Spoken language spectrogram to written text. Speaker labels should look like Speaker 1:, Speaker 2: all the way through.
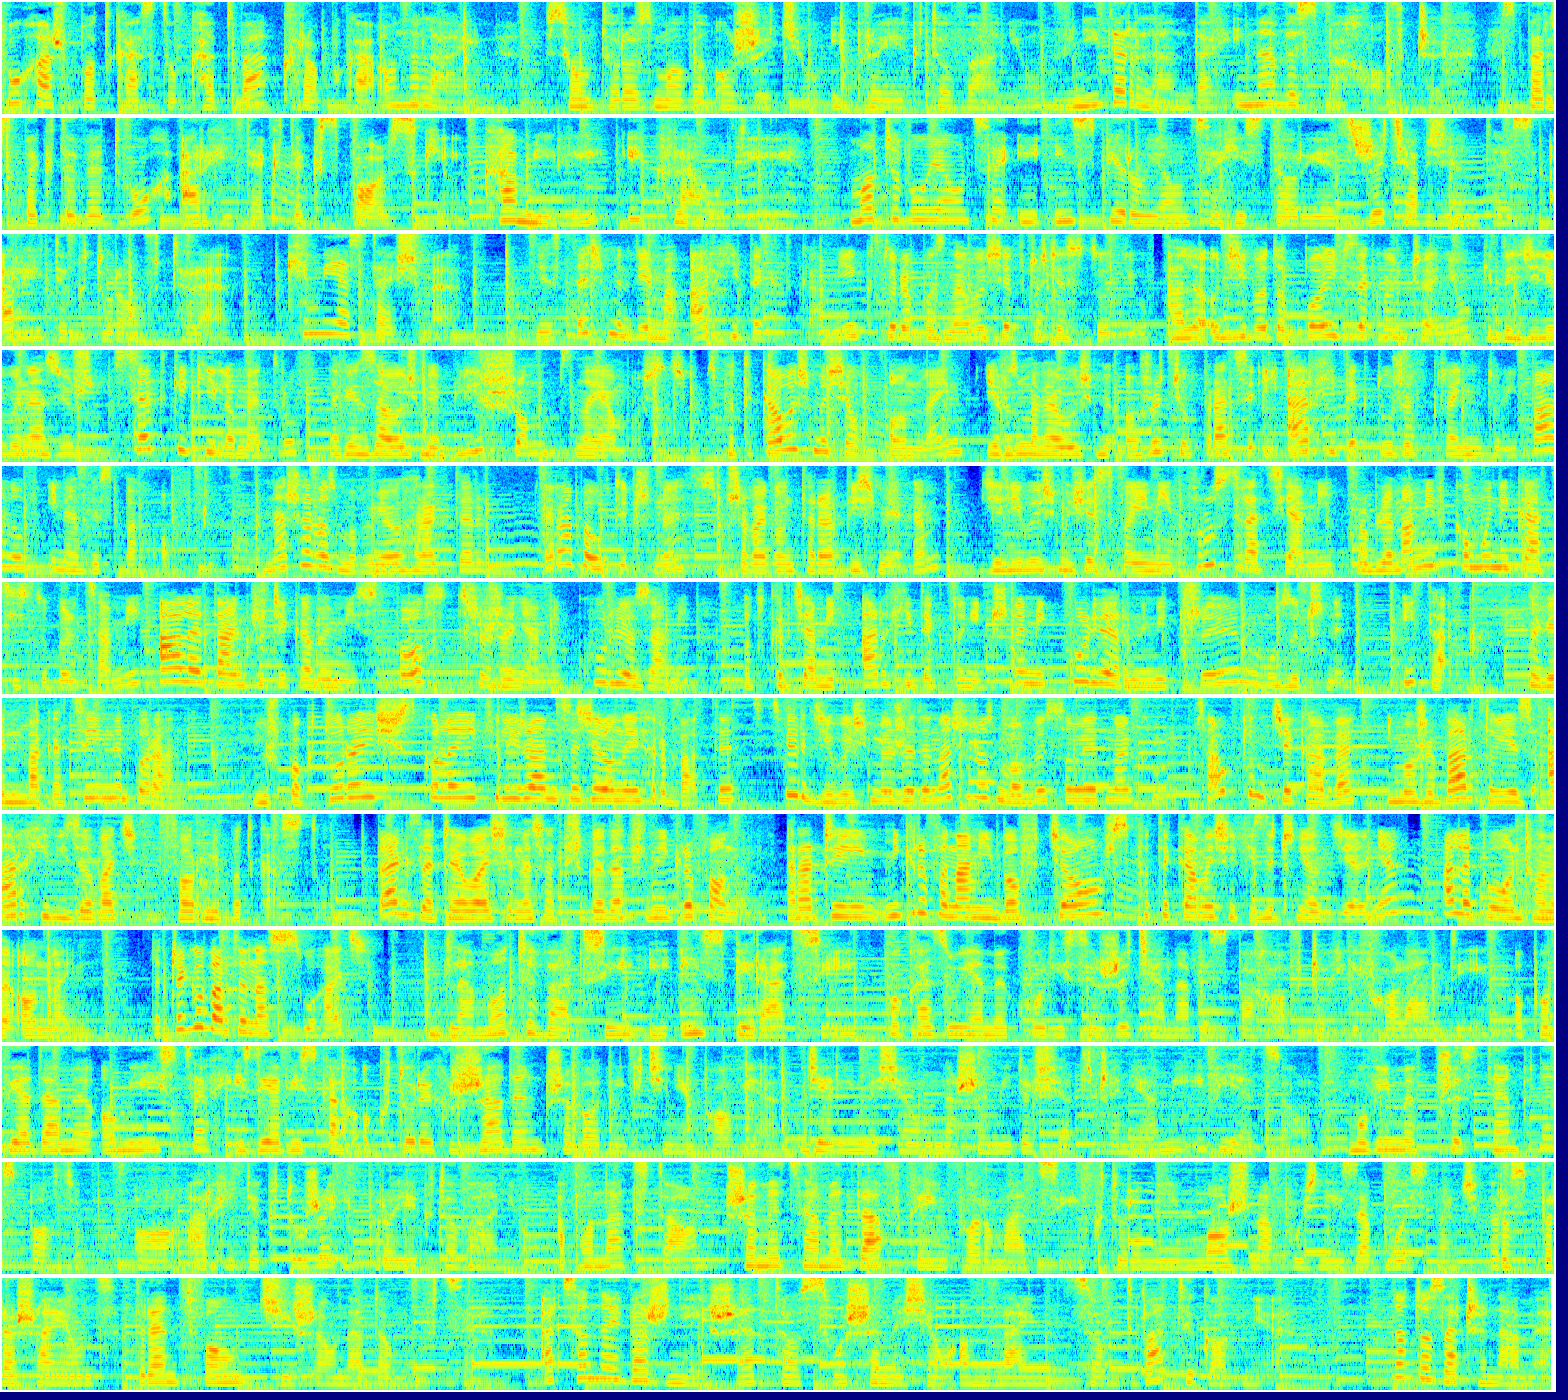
Speaker 1: Słuchasz podcastu K2.online. Są to rozmowy o życiu i projektowaniu w Niderlandach i na Wyspach Owczych z perspektywy dwóch architektek z Polski, Kamili i Klaudii. Motywujące i inspirujące historie z życia wzięte z architekturą w tle. Kim jesteśmy?
Speaker 2: Jesteśmy dwiema architektkami, które poznały się w czasie studiów, ale o dziwo to po ich zakończeniu, kiedy dzieliły nas już setki kilometrów, nawiązałyśmy bliższą znajomość. Spotykałyśmy się online i rozmawiałyśmy o życiu, pracy i architekturze w krainie tulipanów i na Wyspach Owczych. Nasze rozmowy miały charakter terapeutyczny, z przewagą terapii śmiechem. Dzieliłyśmy się swoimi frustracjami, problemami w komunikacji z tubylcami, ale także ciekawymi spostrzeżeniami, kuriozami, odkryciami architektonicznymi, kulinarnymi czy muzycznymi. I tak, pewien wakacyjny poranek, już po którejś z kolei filiżance zielonej herbaty stwierdziłyśmy, że te nasze rozmowy są jednak całkiem ciekawe i może warto je zarchiwizować w formie podcastu. Tak zaczęła się nasza przygoda przed mikrofonem. A raczej mikrofonami, bo wciąż spotykamy się fizycznie oddzielnie, ale połączone online. Dlaczego warto nas słuchać?
Speaker 1: Dla motywacji i inspiracji pokazujemy kulisy życia na Wyspach Owczych i w Holandii. Opowiadamy o miejscach i zjawiskach, o których żaden przewodnik ci nie powie. Dzielimy się naszymi doświadczeniami i wiedzą. Mówimy w przystępny sposób o architekturze i projektowaniu, a ponadto przemycamy dawkę informacji, którymi można później zabłysnąć, rozpraszając drętwą ciszę na domówce. A co najważniejsze, to słyszymy się online co dwa tygodnie. No to zaczynamy.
